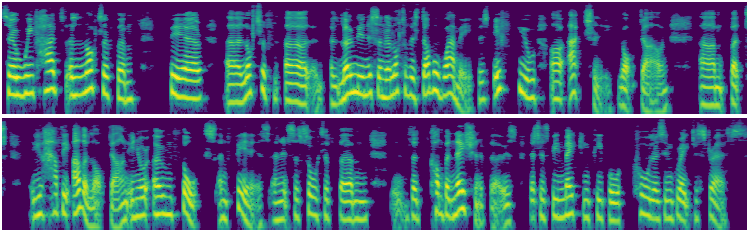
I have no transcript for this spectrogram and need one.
So we've had a lot of um, fear, a lot of uh, loneliness, and a lot of this double whammy. That if you are actually locked down, um, but you have the other lockdown in your own thoughts and fears. And it's a sort of um, the combination of those that has been making people call us in great distress.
